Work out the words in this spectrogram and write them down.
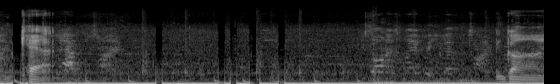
I'm a cat. Gone.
